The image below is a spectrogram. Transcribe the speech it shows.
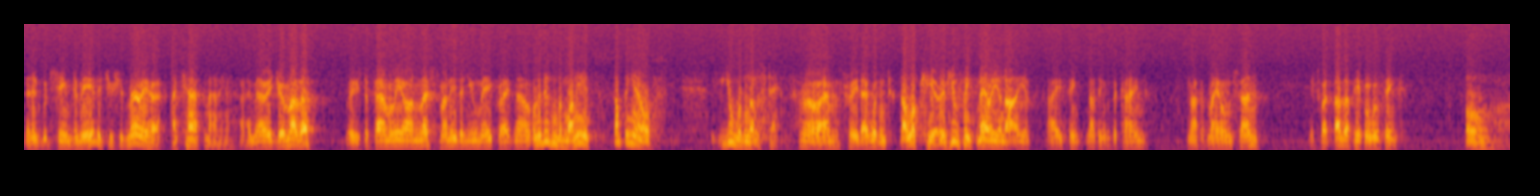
Then it would seem to me that you should marry her. I can't marry her. I married your mother, raised a family on less money than you make right now. Well, it isn't the money, it's something else. You wouldn't understand. Oh, I'm afraid I wouldn't. Now, look here. If you think Mary and I. If... I think nothing of the kind. Not of my own son. It's what other people will think. Oh.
